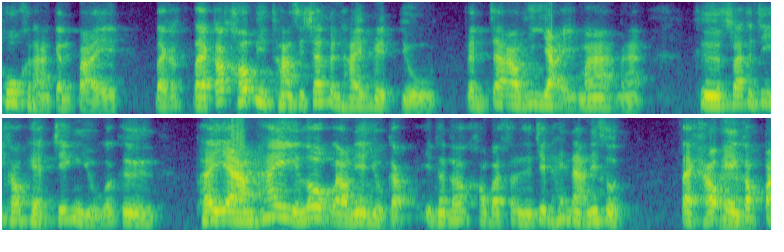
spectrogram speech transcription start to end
คู่ขนานกันไป แต่ก็แต่ก็เขามี transition เป็นไฮบริดอยู่เป็นเจ้าที่ใหญ่มากนะฮะคือ strategy เขา hedging อยู่ก็คือ พยายามให้โลกเราเนี่ยอยู่กับ internal combustion engine ให้นานที่สุด แต่เขาเองก็ไป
